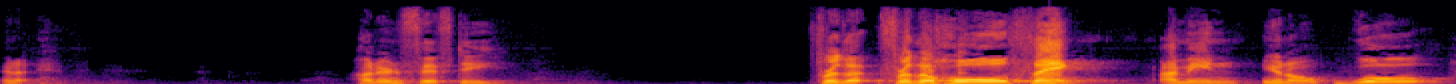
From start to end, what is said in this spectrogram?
And 150 for the, for the whole thing. I mean, you know, wool.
